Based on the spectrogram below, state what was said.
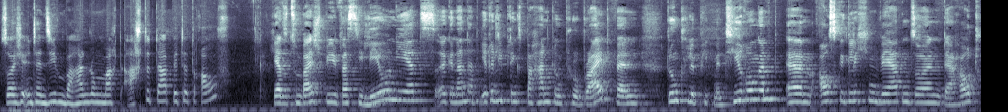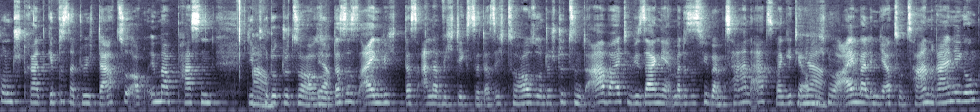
solche intensiven Behandlungen macht, achtet da bitte drauf? Ja, also zum Beispiel, was die Leonie jetzt äh, genannt hat, ihre Lieblingsbehandlung Pro Bright, wenn dunkle Pigmentierungen ähm, ausgeglichen werden sollen, der Hautton strahlt, gibt es natürlich dazu auch immer passend die ah, Produkte zu Hause. Ja. Und das ist eigentlich das Allerwichtigste, dass ich zu Hause unterstützend arbeite. Wir sagen ja immer, das ist wie beim Zahnarzt. Man geht ja auch ja. nicht nur einmal im Jahr zur Zahnreinigung,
